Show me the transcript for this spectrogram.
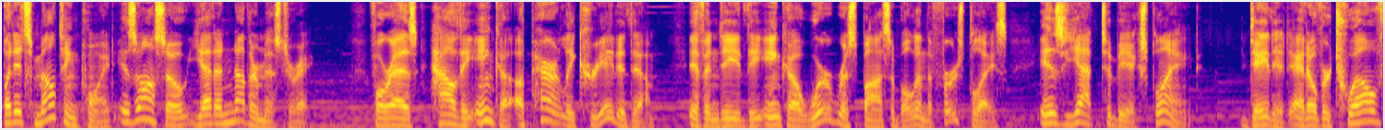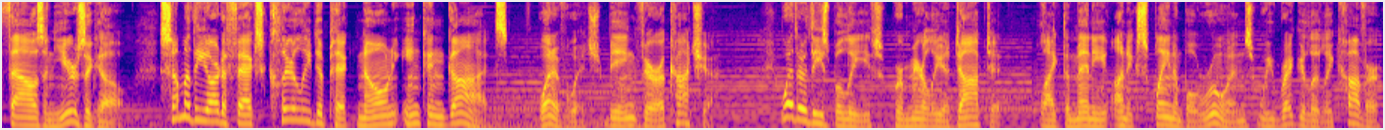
but its melting point is also yet another mystery. For as how the Inca apparently created them, if indeed the Inca were responsible in the first place, is yet to be explained. Dated at over 12,000 years ago, some of the artifacts clearly depict known Incan gods, one of which being Viracocha. Whether these beliefs were merely adopted, like the many unexplainable ruins we regularly cover,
